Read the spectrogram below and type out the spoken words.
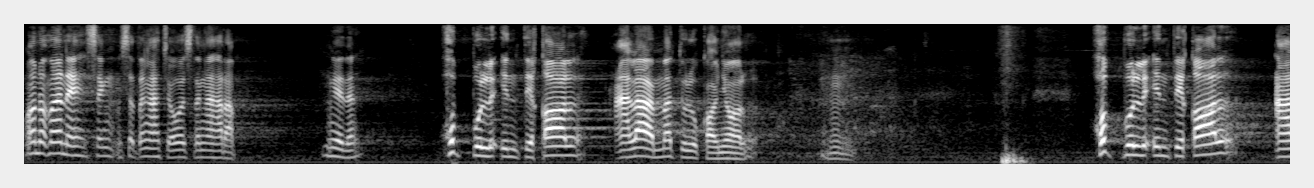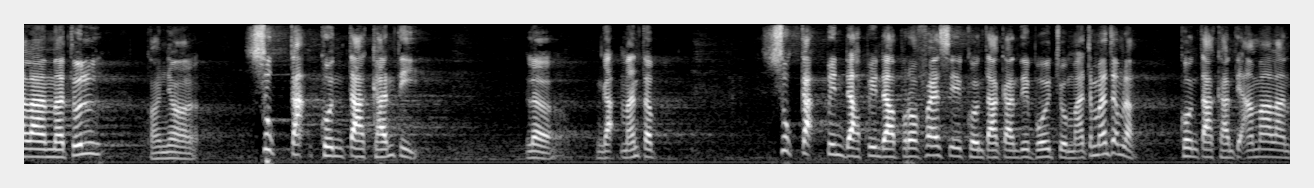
Ono mana sing setengah Jawa setengah Arab. Gitu. Hubbul intiqal alamatul konyol. Hmm. Hubbul intiqal alamatul konyol. Suka gonta-ganti. Loh, enggak mantep. Suka pindah-pindah profesi, gonta-ganti bojo, macam-macam lah. Gonta-ganti amalan.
